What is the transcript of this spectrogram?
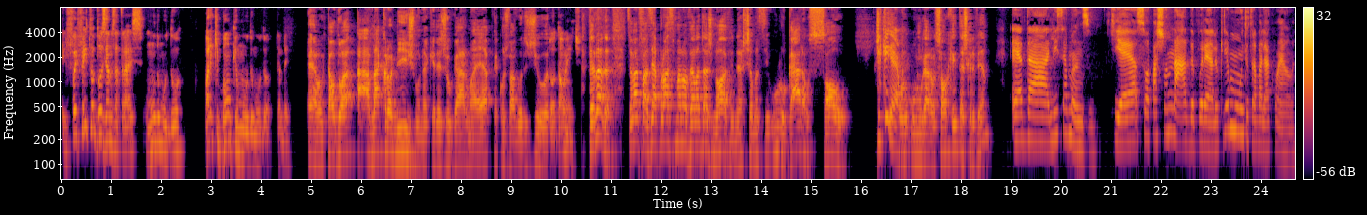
Ele foi feito há 12 anos atrás. O mundo mudou. Olha que bom que o mundo mudou também. É, o tal do anacronismo, né? Querer julgar uma época com os valores de outra. Totalmente. Fernanda, você vai fazer a próxima novela das nove, né? Chama-se Um Lugar ao Sol. De quem é Um Lugar ao Sol? Quem está escrevendo? É da Alicia Manzo que é sou apaixonada por ela. Eu queria muito trabalhar com ela.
